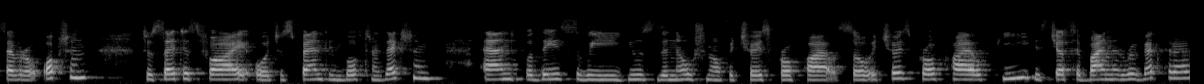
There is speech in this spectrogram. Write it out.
several options to satisfy or to spend in both transactions. And for this, we use the notion of a choice profile. So a choice profile P is just a binary vector,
